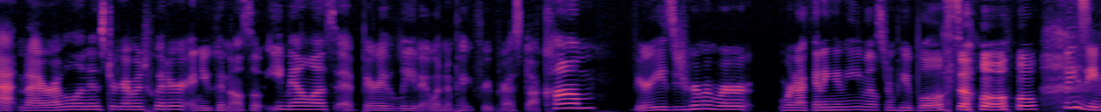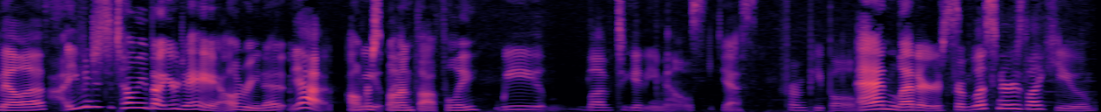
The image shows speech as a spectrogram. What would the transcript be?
at NiRebel on Instagram and Twitter. And you can also email us at burythelead at winnipegfreepress.com. Very easy to remember. We're not getting any emails from people. So Please email us. Uh, even just to tell me about your day, I'll read it. Yeah, I'll we, respond thoughtfully. we love to get emails Yes. from people, And letters. from listeners like you.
